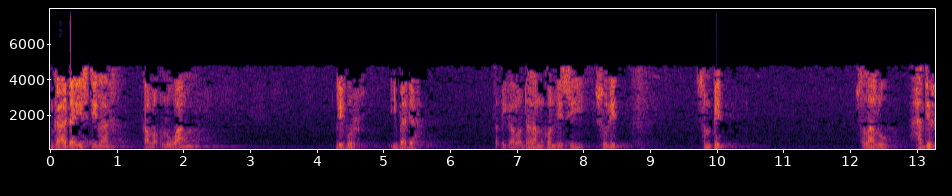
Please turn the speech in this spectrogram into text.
Gak ada istilah kalau luang libur ibadah. Tapi kalau dalam kondisi sulit, sempit, selalu hadir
